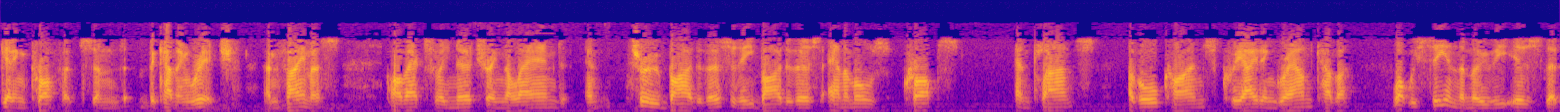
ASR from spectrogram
getting profits and becoming rich and famous, of actually nurturing the land and through biodiversity, biodiverse animals, crops and plants of all kinds, creating ground cover. What we see in the movie is that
